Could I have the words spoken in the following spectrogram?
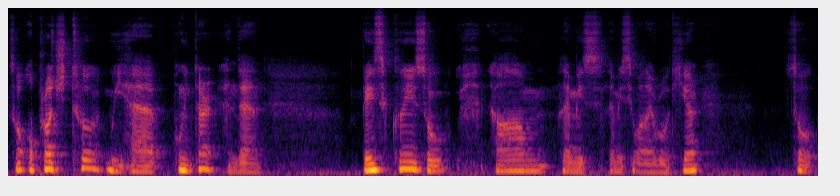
So approach two, we have pointer and then basically, so um, let me see, let me see what I wrote here. So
